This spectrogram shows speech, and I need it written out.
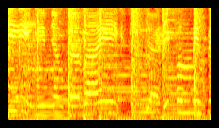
ingin yang terbaik. Jadi pemimpin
